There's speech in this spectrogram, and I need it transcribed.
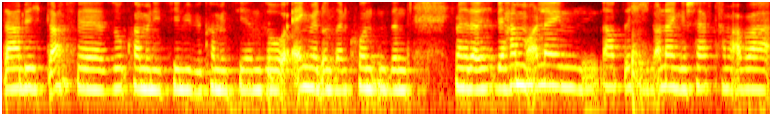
dadurch, dass wir so kommunizieren, wie wir kommunizieren, so eng mit unseren Kunden sind. Ich meine, dadurch, wir haben online, hauptsächlich ein Online-Geschäft, haben aber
